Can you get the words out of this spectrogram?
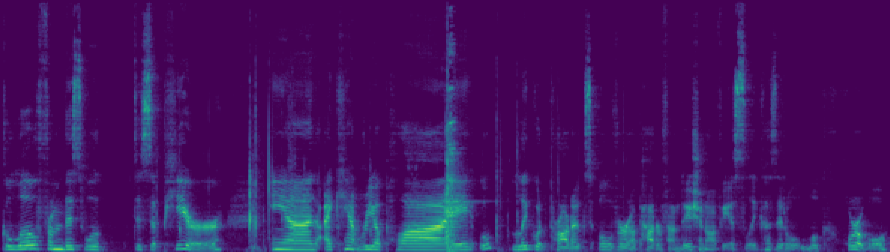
glow from this will disappear and I can't reapply liquid products over a powder foundation obviously because it'll look horrible.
